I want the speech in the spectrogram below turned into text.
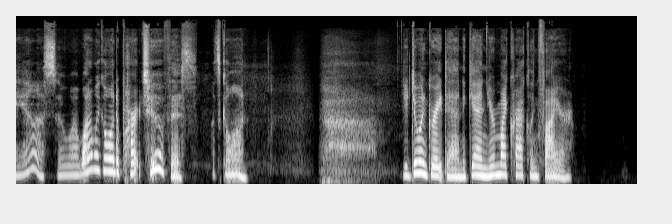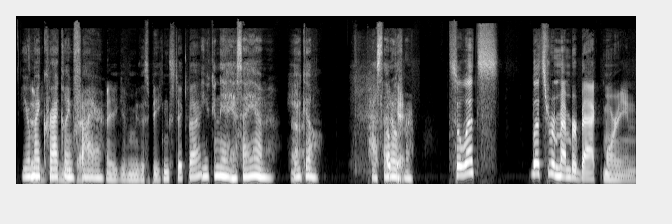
yeah, so uh, why don't we go on to part two of this? Let's go on. You're doing great, Dan. Again, you're my crackling fire. You're Are my you crackling fire. Are you giving me the speaking stick back? You can, yes, I am. Here you Alright. go. Pass that Okay. over. so let's let's remember back, Maureen,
